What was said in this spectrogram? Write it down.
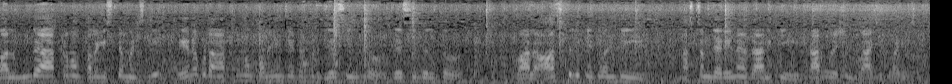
వాళ్ళు ముందే ఆక్రమణ తొలగిస్తే మంచిది. లేనప్పుడు ఆక్రమణ తొలగించేటప్పుడు జేసీబీతో జేసీబీలతో వాళ్ళ ఆస్తులకు ఎటువంటి నష్టం జరిగినా దానికి కార్పొరేషన్ బాధ్యత వహించింది.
